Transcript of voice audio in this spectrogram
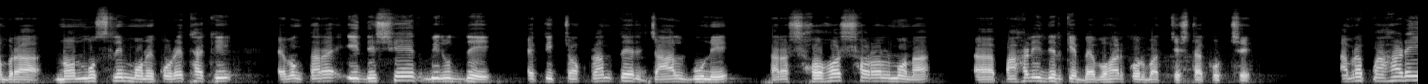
আমরা নন মুসলিম মনে করে থাকি এবং তারা এই দেশের বিরুদ্ধে একটি চক্রান্তের জাল বুনে, তারা সহজ সরল মনা পাহাড়িদেরকে ব্যবহার করবার চেষ্টা করছে। আমরা পাহাড়ি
